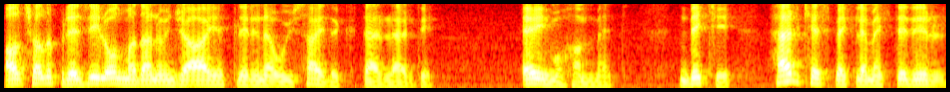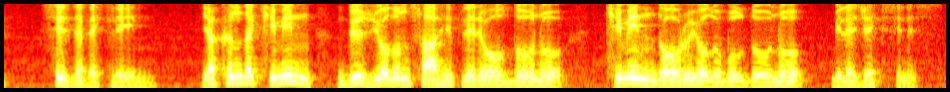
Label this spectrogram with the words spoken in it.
alçalıp rezil olmadan önce ayetlerine uysaydık derlerdi. Ey Muhammed! De ki, herkes beklemektedir, siz de bekleyin. Yakında kimin düz yolun sahipleri olduğunu, kimin doğru yolu bulduğunu bileceksiniz.''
